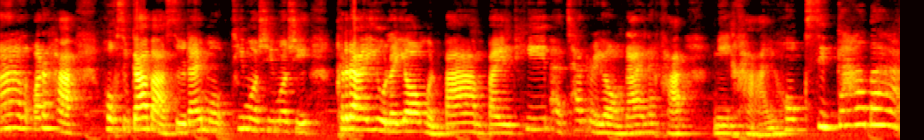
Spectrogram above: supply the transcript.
มากแล้วก็ราคา 69 บาทซื้อได้ที่โมชิโมชิ ใครอยู่ระยองเหมือนปาล์มไปที่แพชชั่นระยองได้นะคะ มีขาย 69 บาท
